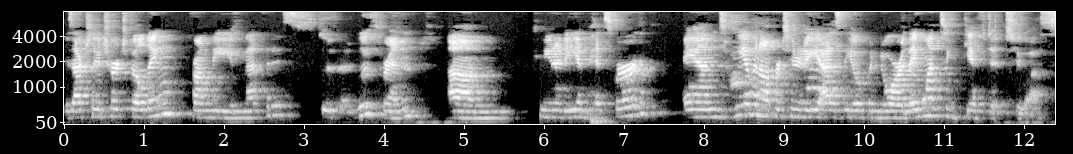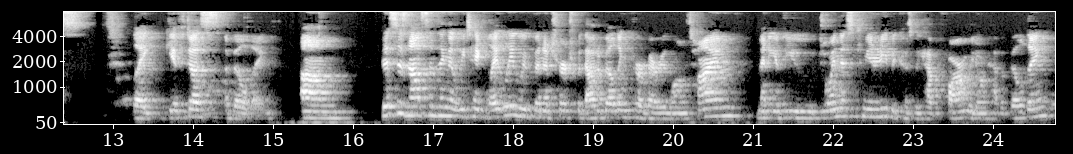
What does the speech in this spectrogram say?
is actually a church building from the Methodist Lutheran um, community in Pittsburgh. And we have an opportunity as the open door. They want to gift it to us, like gift us a building. Um, this is not something that we take lightly. We've been a church without a building for a very long time. Many of you join this community because we have a farm, we don't have a building.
